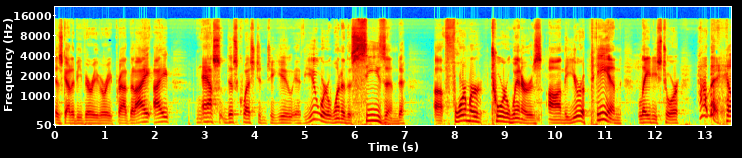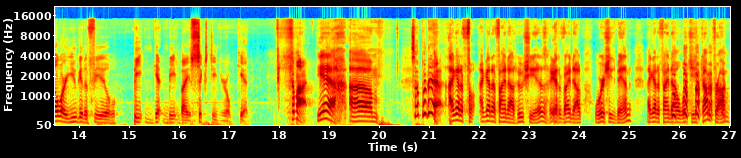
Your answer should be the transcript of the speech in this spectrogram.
has got to be very, very proud. But I, I ask this question to you: If you were one of the seasoned uh, former tour winners on the European Ladies Tour, how the hell are you going to feel beaten, getting beaten by a 16-year-old kid? Come on, Yeah. Um, what's up with that? I gotta, I gotta find out who she is. I gotta find out where she's been. I gotta find out what she's come from.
